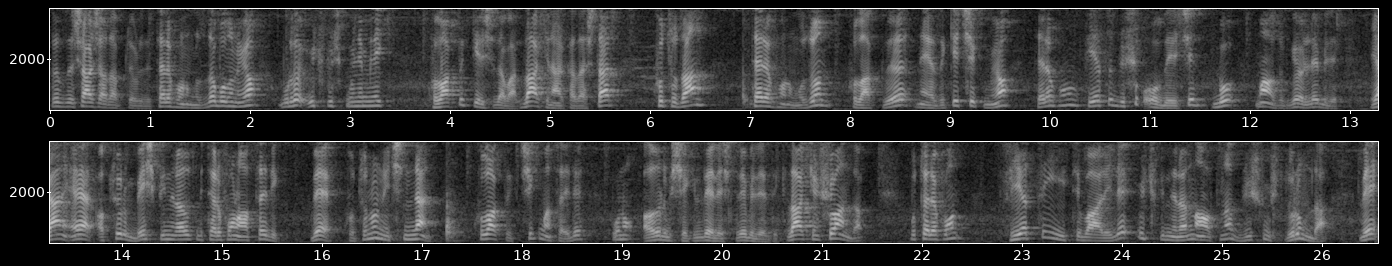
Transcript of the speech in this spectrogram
hızlı şarj adaptörü de telefonumuzda bulunuyor. Burada 3.5 milimlik kulaklık girişi de var. Lakin arkadaşlar kutudan telefonumuzun kulaklığı ne yazık ki çıkmıyor. Telefonun fiyatı düşük olduğu için bu mazur görülebilir. Yani eğer atıyorum 5000 liralık bir telefon alsaydık ve kutunun içinden kulaklık çıkmasaydı bunu ağır bir şekilde eleştirebilirdik. Lakin şu anda bu telefon fiyatı itibariyle 3000 liranın altına düşmüş durumda ve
